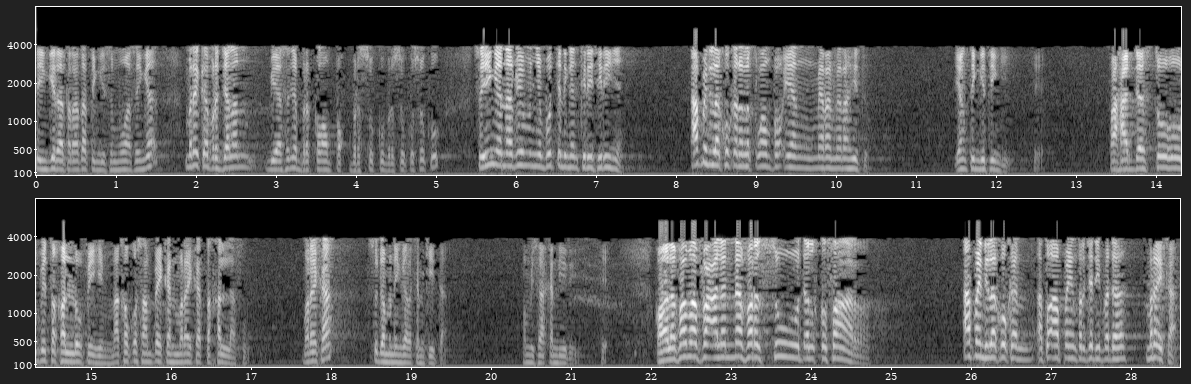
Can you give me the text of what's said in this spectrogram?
tinggi rata-rata tinggi semua sehingga mereka berjalan biasanya berkelompok bersuku bersuku-suku sehingga Nabi menyebutnya dengan ciri-cirinya apa yang dilakukan oleh kelompok yang merah-merah itu yang tinggi-tinggi fahadastuhu bitakallufihim maka aku sampaikan mereka takhallafu. Mereka sudah meninggalkan kita. Memisahkan diri. Qala fama fa'ala an-nafar sud al-qasar apa yang dilakukan atau apa yang terjadi pada mereka?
